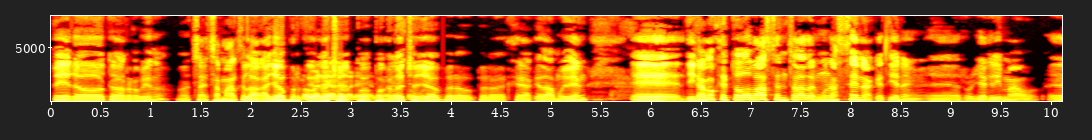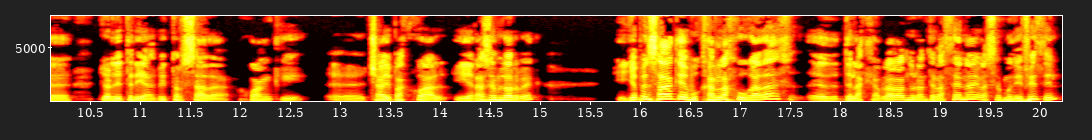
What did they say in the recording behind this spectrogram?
Pero te lo recomiendo. No está, está mal que lo haga yo porque lo, veré, lo he hecho, lo veré, porque lo he hecho yo, pero, pero es que ha quedado muy bien. Eh, digamos que todo va centrado en una cena que tienen eh, Roger Grimao, eh, Jordi Trías, Víctor Sada, Juanqui, eh, Xavi Pascual y Erasem Lorbeck. Y yo pensaba que buscar las jugadas eh, de las que hablaban durante la cena iba a ser muy difícil.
